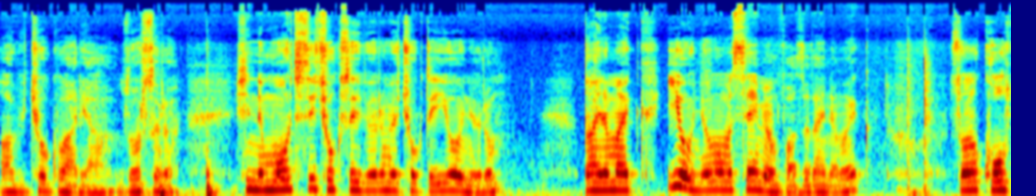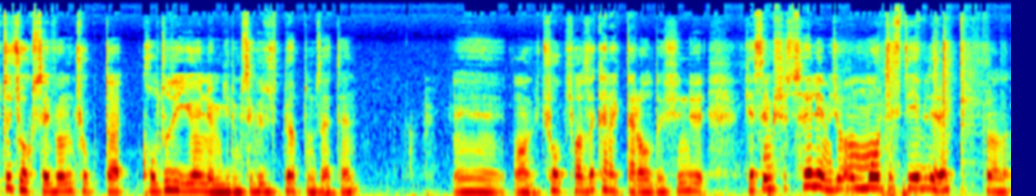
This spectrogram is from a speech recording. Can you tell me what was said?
Abi çok var ya. Zor soru. Şimdi Mortis'i çok seviyorum ve çok da iyi oynuyorum. Dynamite iyi oynuyorum ama sevmiyorum fazla Dynamite. Sonra Colt'u çok seviyorum. Çok da Colt'u da iyi oynuyorum. 28 rütbe yaptım zaten. Ee, abi çok fazla karakter oldu. Şimdi kesin bir şey söyleyemeyeceğim ama Mortis diyebilirim. Falan.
